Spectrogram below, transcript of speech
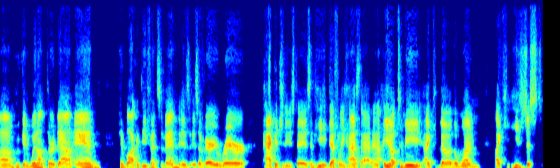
um, who can win on third down and can block a defensive end is is a very rare package these days. And he definitely has that. And you know, to me, like the the one, like he's just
